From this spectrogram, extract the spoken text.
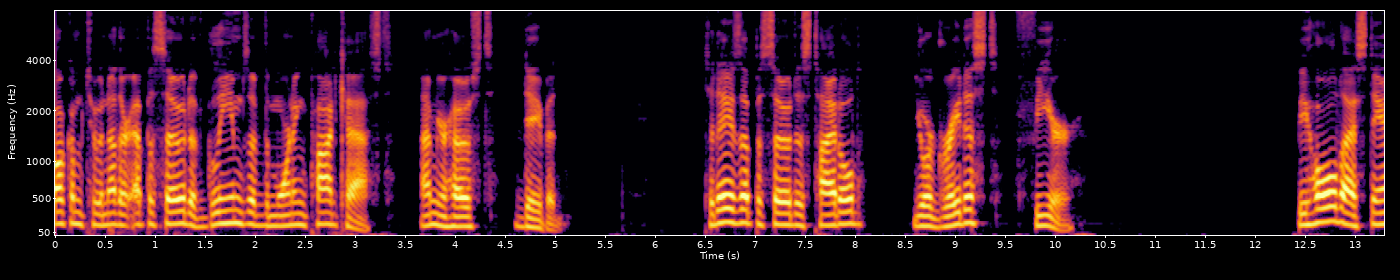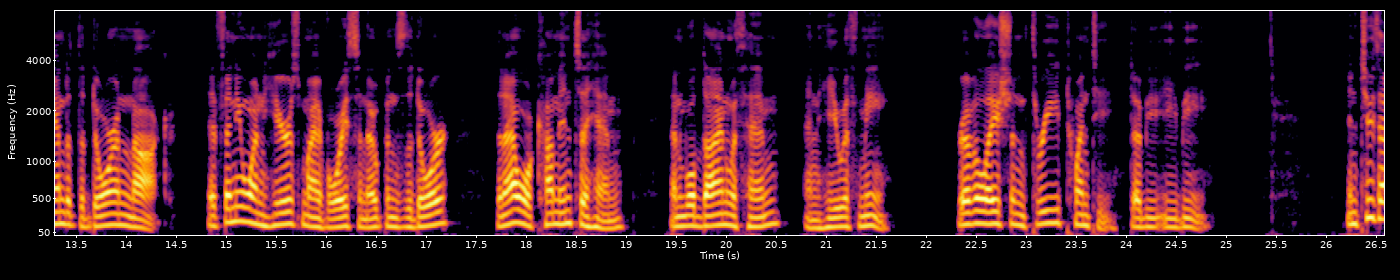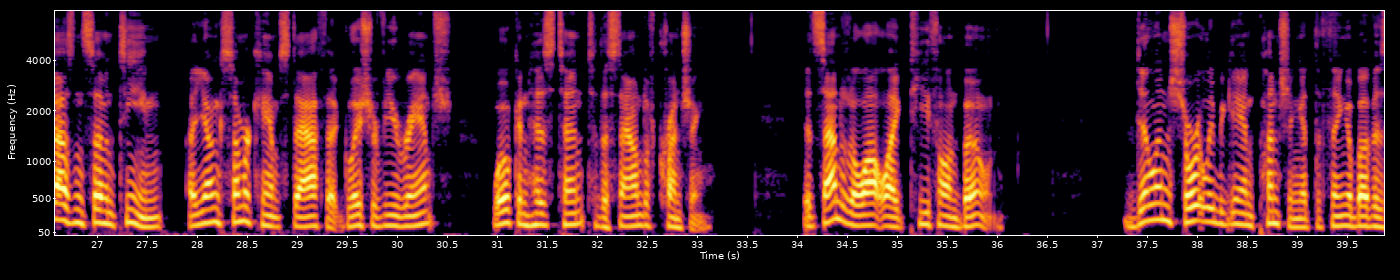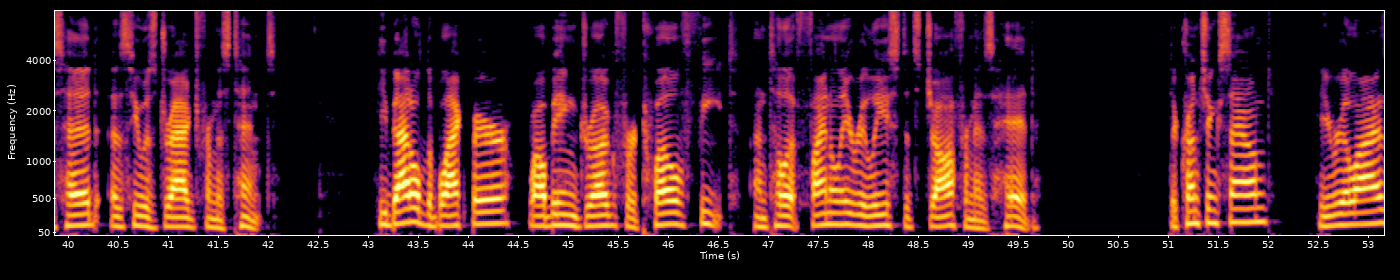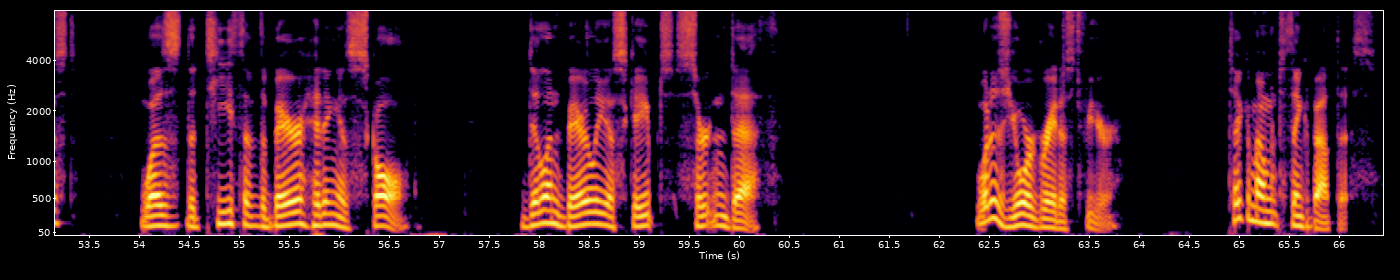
welcome to another episode of Gleams of the Morning podcast. I'm your host, David. Today's episode is titled Your Greatest Fear. Behold, I stand at the door and knock. If anyone hears my voice and opens the door, then I will come into him and will dine with him and he with me. Revelation 3:20 WEB. In 2017, a young summer camp staff at Glacier View Ranch woke in his tent to the sound of crunching. It sounded a lot like teeth on bone. Dylan shortly began punching at the thing above his head as he was dragged from his tent. He battled the black bear while being drugged for 12 feet until it finally released its jaw from his head. The crunching sound, he realized, was the teeth of the bear hitting his skull. Dylan barely escaped certain death. What is your greatest fear? Take a moment to think about this.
